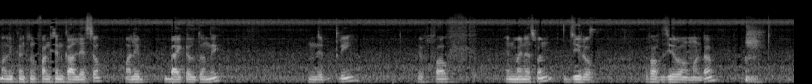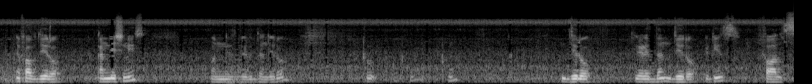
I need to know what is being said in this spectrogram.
మళ్ళీ కొంచెం ఫంక్షన్ కాల్ చేస్తాం మళ్ళీ బ్యాక్ వెళ్తుంది three F of N minus one zero F of zero అనమాట. F of zero condition is one is greater than zero two zero greater than zero it is false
